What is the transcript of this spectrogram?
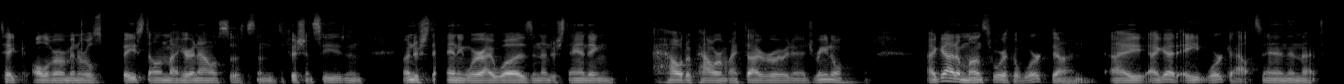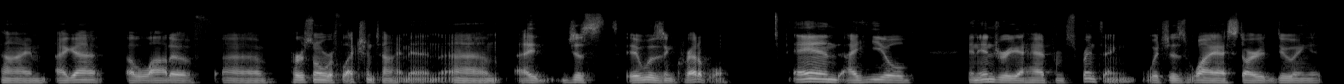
take all of our minerals based on my hair analysis and deficiencies and understanding where I was and understanding how to power my thyroid and adrenal, I got a month's worth of work done. I, I got eight workouts in in that time. I got a lot of uh, personal reflection time in. Um, I just, it was incredible. And I healed an injury I had from sprinting, which is why I started doing it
